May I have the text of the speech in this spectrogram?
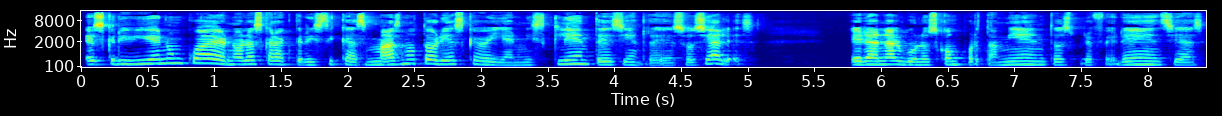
Escribí en un cuaderno las características más notorias que veían mis clientes y en redes sociales. Eran algunos comportamientos, preferencias,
